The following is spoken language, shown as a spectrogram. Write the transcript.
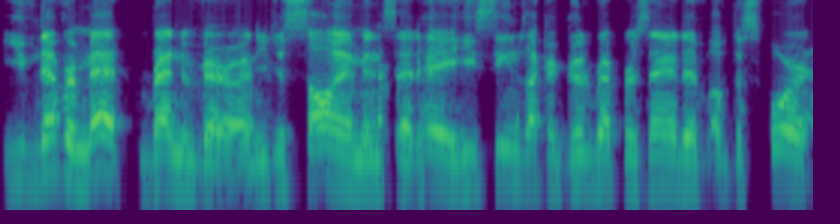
you've never met Brandon Vera and you just saw him and said, "Hey, he seems like a good representative of the sport."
